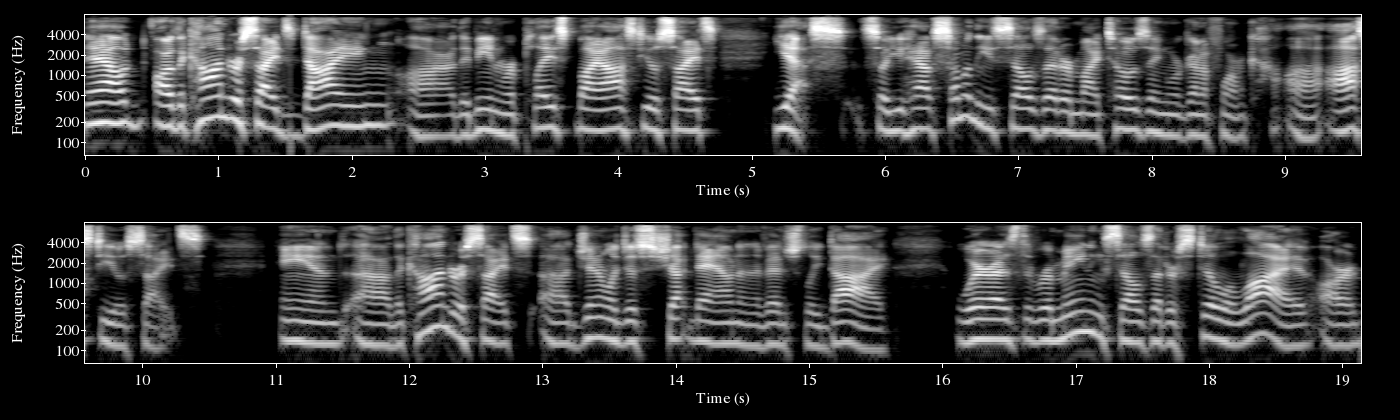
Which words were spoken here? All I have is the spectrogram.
Now, are the chondrocytes dying? Are they being replaced by osteocytes? Yes. So you have some of these cells that are mitosing, we're going to form uh, osteocytes. And uh, the chondrocytes uh, generally just shut down and eventually die whereas the remaining cells that are still alive are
